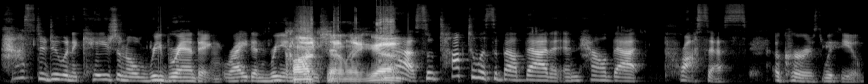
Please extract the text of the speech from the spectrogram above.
has to do an occasional rebranding, right? And reinvention. constantly yeah Yeah. So talk to us about that and how that process occurs with you.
